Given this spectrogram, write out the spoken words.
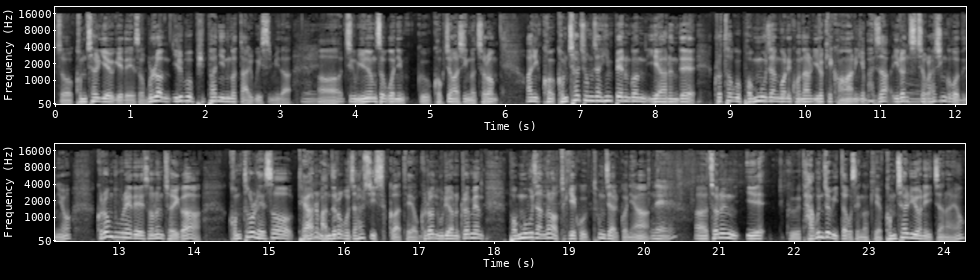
저 검찰 개혁에 대해서 물론 일부 비판이 있는 것도 알고 있습니다. 네. 어 지금 윤영석 의원님 그 걱정하신 것처럼 아니 거, 검찰총장 힘 빼는 건 이해하는데 그렇다고 법무장관의 권한을 이렇게 강화하는 게 맞아? 이런 음. 지적을 하신 거거든요. 그런 부분에 대해서는 저희가 검토를 해서 대안을 음. 만들어 보자 할 수 있을 것 같아요. 그런 네. 우려는 그러면 법무부 장관 어떻게 통제할 거냐? 네. 어 저는 이 그 답은 좀 있다고 생각해요. 검찰위원회 있잖아요.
